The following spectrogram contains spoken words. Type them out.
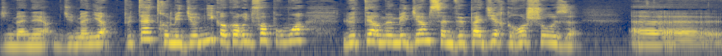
d'une manière, d'une manière peut-être médiumnique. Encore une fois, pour moi, le terme médium, ça ne veut pas dire grand-chose. Euh,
